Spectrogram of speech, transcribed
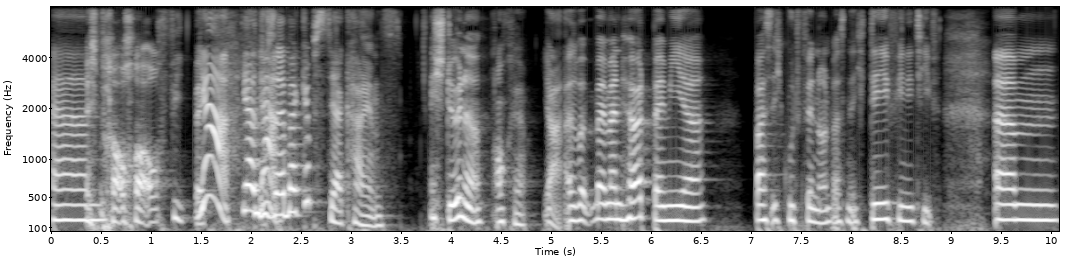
Ähm, Ich brauche auch Feedback. Ja, Ja, und du ja. selber gibst ja keins. ich stöhne. Okay. Ja, also man man hört bei mir, was ich gut finde und was nicht. Definitiv. Ähm,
